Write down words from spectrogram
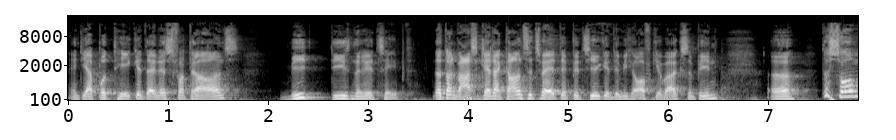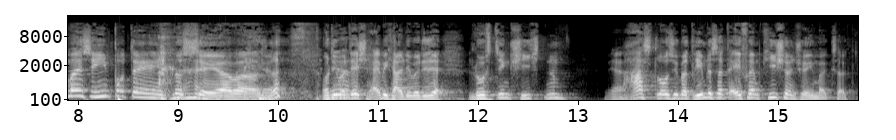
in die Apotheke deines Vertrauens mit diesem Rezept. Na, dann war es gleich der ganze zweite Bezirk, in dem ich aufgewachsen bin. Äh, der Sommer ist impotent, na servus. ne? Und Ja. über das schreibe ich halt, über diese lustigen Geschichten, Ja. hastlos übertrieben, das hat Ephraim Kishon schon immer gesagt.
